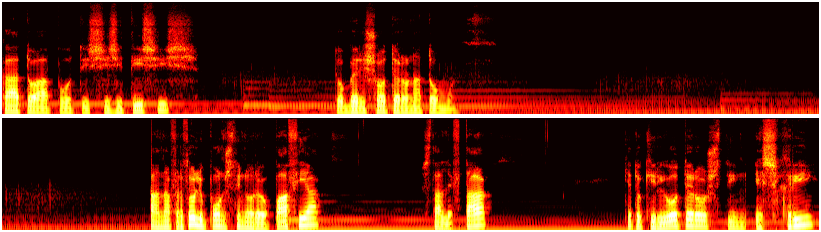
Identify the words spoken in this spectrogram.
κάτω από τις συζητήσεις των περισσότερων ατόμων. Θα αναφερθώ λοιπόν στην ωρεοπάθεια, στα λεφτά και το κυριότερο στην εσχρή,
